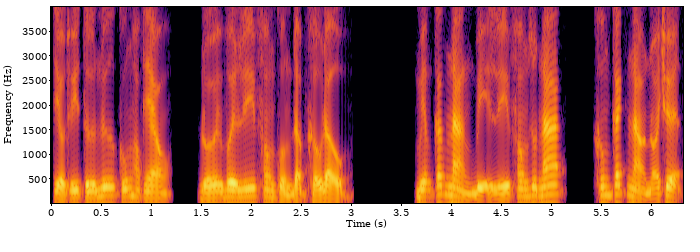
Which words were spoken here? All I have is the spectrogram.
Tiểu thúy tứ nữ cũng học theo, đối với Lý Phong cuồng đập khấu đầu. Miệng các nàng bị Lý Phong rút nát, không cách nào nói chuyện,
